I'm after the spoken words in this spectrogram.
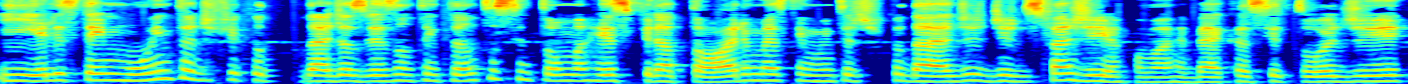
E eles têm muita dificuldade, às vezes não tem tanto sintoma respiratório, mas tem muita dificuldade de disfagia como a Rebeca citou, de,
